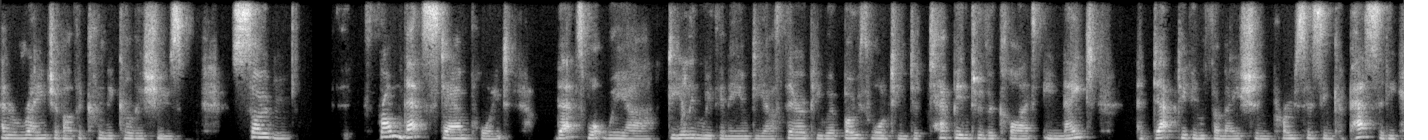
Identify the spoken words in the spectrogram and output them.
and a range of other clinical issues. So, mm. From that standpoint, that's what we are dealing with in EMDR therapy. We're both wanting to tap into the client's innate adaptive information processing capacity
